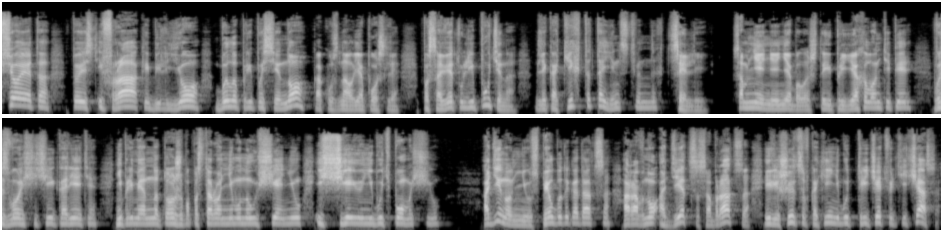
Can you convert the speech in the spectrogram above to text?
Все это то есть и фрак, и белье, было припасено, как узнал я после, по совету Липутина для каких-то таинственных целей. Сомнения не было, что и приехал он теперь в извозчичьей карете, непременно тоже по постороннему наущению и с чьею-нибудь помощью. Один он не успел бы догадаться, а равно одеться, собраться и решиться в какие-нибудь три четверти часа,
